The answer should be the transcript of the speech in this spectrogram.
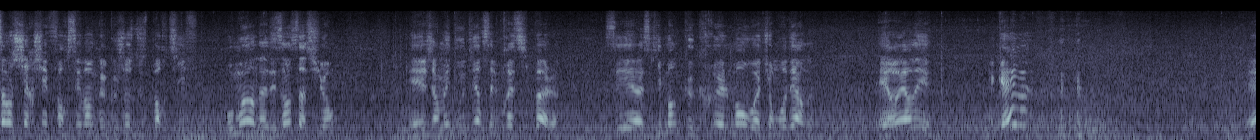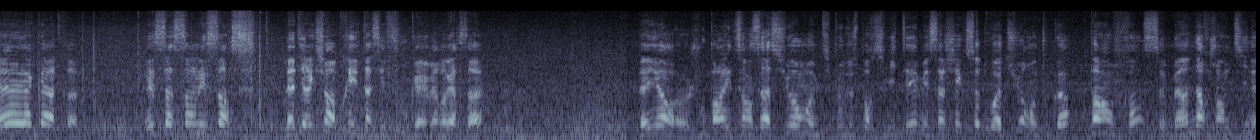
Sans chercher forcément quelque chose de sportif, au moins on a des sensations. Et j'ai envie de vous dire, c'est le principal. C'est euh, ce qui manque cruellement aux voitures modernes. Et regardez, et quand même Et la 4 Et ça sent l'essence La direction après est assez floue quand même, hein, regarde ça. Hein. D'ailleurs, euh, je vous parlais de sensation, un petit peu de sportivité, mais sachez que cette voiture, en tout cas, pas en France, mais en Argentine,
